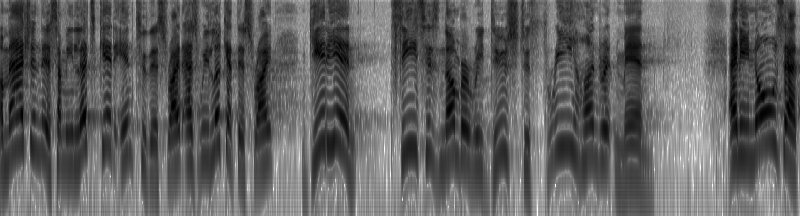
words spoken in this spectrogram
Imagine this. I mean, let's get into this, right? As we look at this, right? Gideon sees his number reduced to 300 men. And he knows that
